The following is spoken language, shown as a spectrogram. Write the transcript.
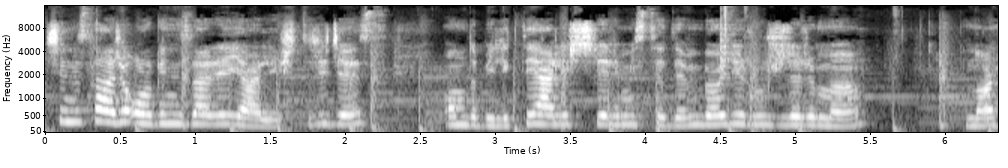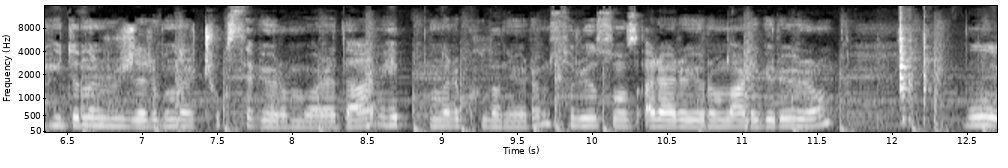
Şimdi sadece organizerleri yerleştireceğiz. Onu da birlikte yerleştirelim istedim. Böyle rujlarımı, bunlar Hüda'nın rujları. Bunları çok seviyorum bu arada. Hep bunları kullanıyorum. Soruyorsunuz ara ara yorumlarda görüyorum. Bu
